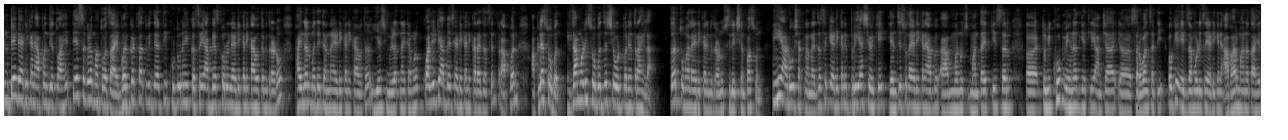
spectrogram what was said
कंटेंट या ठिकाणी आपण देतो आहे ते सगळं महत्त्वाचं आहे. भरकटतात विद्यार्थी कुठूनही कसंही अभ्यास करून या ठिकाणी काय होतं मित्रांनो? फायनलमध्ये त्यांना या ठिकाणी काय होतं? यश मिळत नाही. त्यामुळे क्वालिटी अभ्यास या ठिकाणी करायचा असेल तर आपण आपल्यासोबत एक्झाम ओडीसोबत जर शेवटपर्यंत राहिला तर तुम्हाला या ठिकाणी मित्रांनो सिलेक्शनपासून ही अडवू शकणार नाही. जसं की या ठिकाणी प्रिया शेळके यांचे सुद्धा या ठिकाणी आब- आ- म्हणू म्हणतायत की सर तुम्ही खूप मेहनत घेतली आमच्या सर्वांसाठी. ओके एक्झाम ओडीचं या ठिकाणी आभार मानत आहेत.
